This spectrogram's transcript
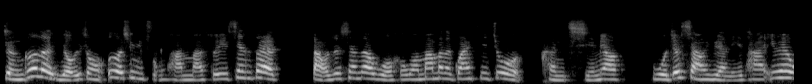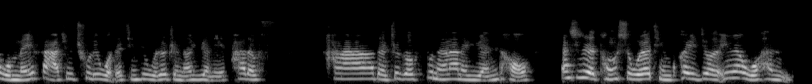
整个的有一种恶性循环嘛，所以现在导致现在我和我妈妈的关系就很奇妙，我就想远离他，因为我没法去处理我的情绪，我就只能远离他的他的这个负能量的源头，但是同时我也挺愧疚的，因为我很。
